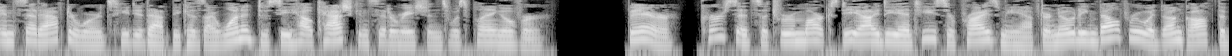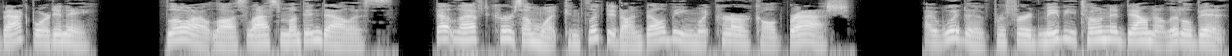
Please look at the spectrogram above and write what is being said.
and said afterwards he did that because I wanted to see how cash considerations was playing over there. Kerr said such remarks didn't surprise me after noting Bell threw a dunk off the backboard in a blowout loss last month in Dallas. That left Kerr somewhat conflicted on Bell being what Kerr called brash. I would have preferred maybe tone it down a little bit.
